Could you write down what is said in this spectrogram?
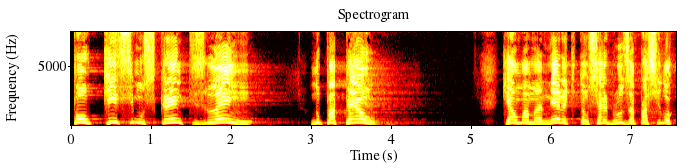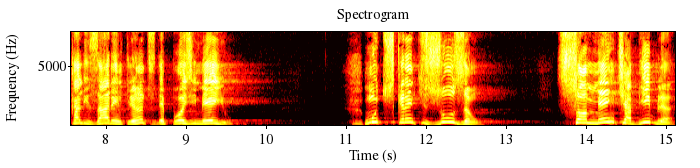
Pouquíssimos crentes leem no papel, que é uma maneira que teu cérebro usa para se localizar entre antes, depois e meio. Muitos crentes usam somente a Bíblia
